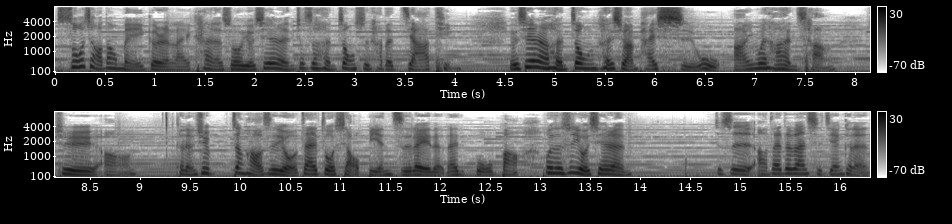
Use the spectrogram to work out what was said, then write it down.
缩小到每一个人来看的时候，有些人就是很重视他的家庭。有些人很重，很喜欢拍食物啊，因为他很常去哦、呃，可能去正好是有在做小编之类的，在播报，或者是有些人就是啊、在这段时间可能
